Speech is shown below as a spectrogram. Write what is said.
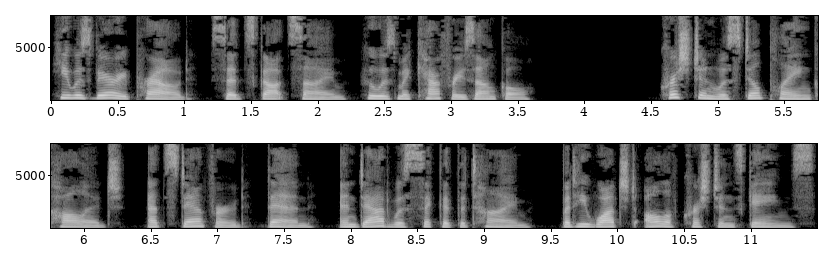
He was very proud, said Scott Sime, who was McCaffrey's uncle. Christian was still playing college, at Stanford, then, and dad was sick at the time, but he watched all of Christian's games.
